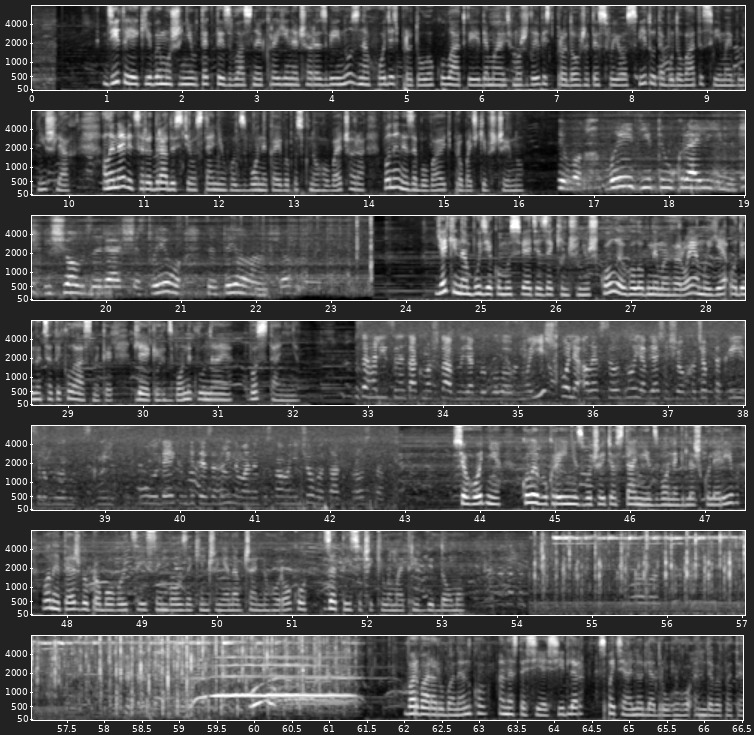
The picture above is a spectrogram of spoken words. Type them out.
Діти, які вимушені втекти з власної країни через війну, знаходять притулок у Латвії, де мають можливість продовжити свою освіту та будувати свій майбутній шлях. Але навіть серед радості останнього дзвоника і випускного вечора вони не забувають про батьківщину. Ви діти України, і щоб зоря щасливо, святила нам щоб Як і на будь-якому святі закінченню школи, головними героями є одинадцятикласники, для яких дзвоник лунає востаннє. Взагалі це не так масштабно, як би було в моїй школі, але все одно я вдячна, що хоча б такий зробили випускний. У деяких дітей взагалі немає випускного нічого, так просто. Сьогодні, коли в Україні звучить останній дзвоник для школярів, вони теж випробовують цей символ закінчення навчального року за тисячі кілометрів від дому. Варвара Рубаненко, Анастасія Сідляр спеціально для другого НДВПТ.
